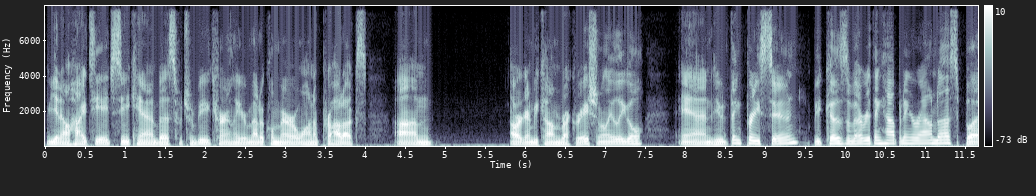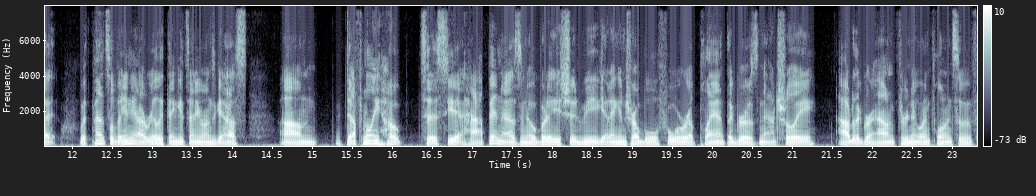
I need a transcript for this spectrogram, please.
you know, high THC cannabis, which would be currently your medical marijuana products, um, are going to become recreationally legal. And you'd think pretty soon because of everything happening around us. But with Pennsylvania, I really think it's anyone's guess. Um, definitely hope to see it happen as nobody should be getting in trouble for a plant that grows naturally out of the ground through no influence of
